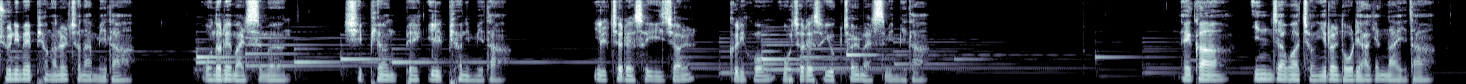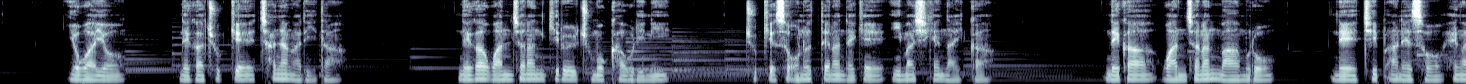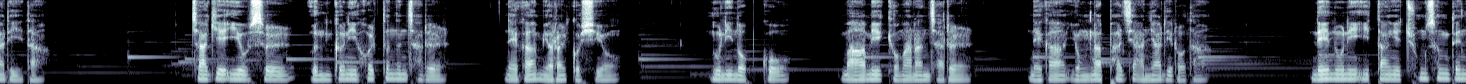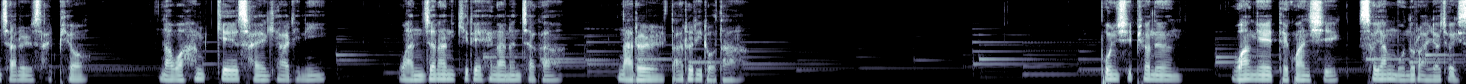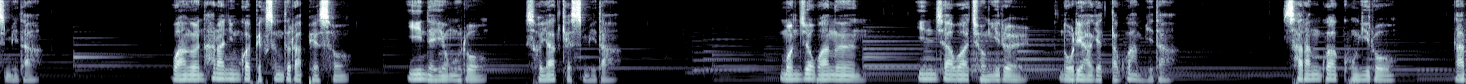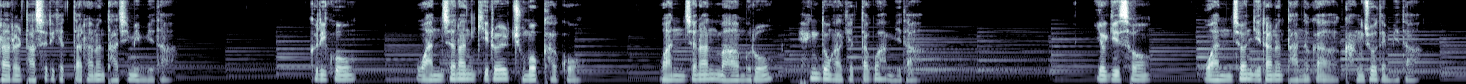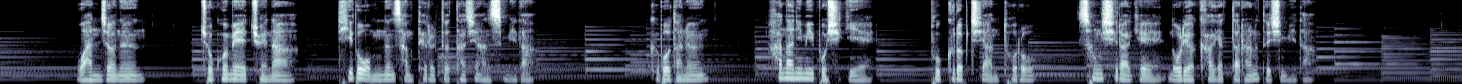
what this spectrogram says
주님의 평안을 전합니다. 오늘의 말씀은 시편 101편입니다. 1절에서 2절 그리고 5절에서 6절 말씀입니다. 내가 인자와 정의를 노래하겠나이다. 여호와여 내가 주께 찬양하리이다. 내가 완전한 길을 주목하오리니 주께서 어느 때나 내게 임하시겠나이까. 내가 완전한 마음으로 내 집 안에서 행하리이다. 자기의 이웃을 은근히 헐뜯는 자를 내가 멸할 것이요. 눈이 높고 마음이 교만한 자를 내가 용납하지 아니하리로다. 내 눈이 이 땅에 충성된 자를 살펴 나와 함께 살게 하리니 완전한 길에 행하는 자가 나를 따르리로다. 본 시편은 왕의 대관식 서양 문으로 알려져 있습니다. 왕은 하나님과 백성들 앞에서 이 내용으로 서약했습니다. 먼저 왕은 인자와 정의를 노래하겠다고 합니다. 사랑과 공의로 나라를 다스리겠다라는 다짐입니다. 그리고 완전한 길을 주목하고 완전한 마음으로 행동하겠다고 합니다. 여기서 완전이라는 단어가 강조됩니다. 완전은 조금의 죄나 티도 없는 상태를 뜻하지 않습니다. 그보다는 하나님이 보시기에 부끄럽지 않도록 성실하게 노력하겠다라는 뜻입니다.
